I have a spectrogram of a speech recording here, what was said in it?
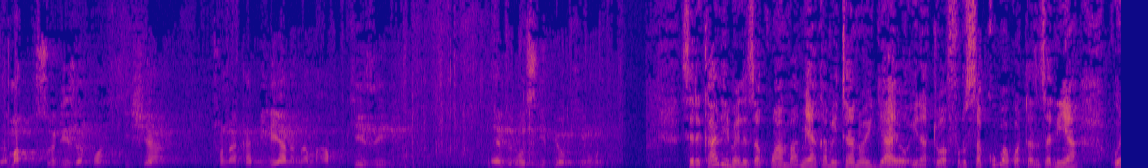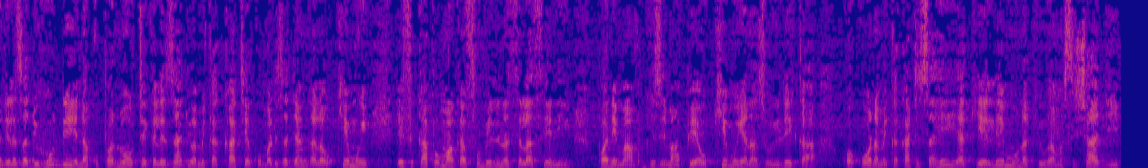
za makusudi za kuhakikisha tunakabiliana na maambukizi ya virusi vya ukimwi. Serikali imeeleza kwamba miaka mitano ijayo inatoa fursa kubwa kwa Tanzania kuendeleza juhudi na kupanua utekelezaji wa mikakati ya kumaliza janga la ukimwi ifikapo mwaka elfu mbili na thelathini, kwani maambukizi mapya ya ukimwi yanazuilika kwa kuwa na mikakati sahihi ya kielimu na kiuhamasishaji,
